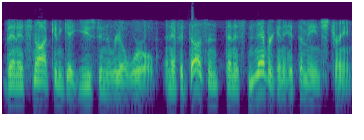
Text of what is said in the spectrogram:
then it's not going to get used in the real world. And if it doesn't, then it's never going to hit the mainstream.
